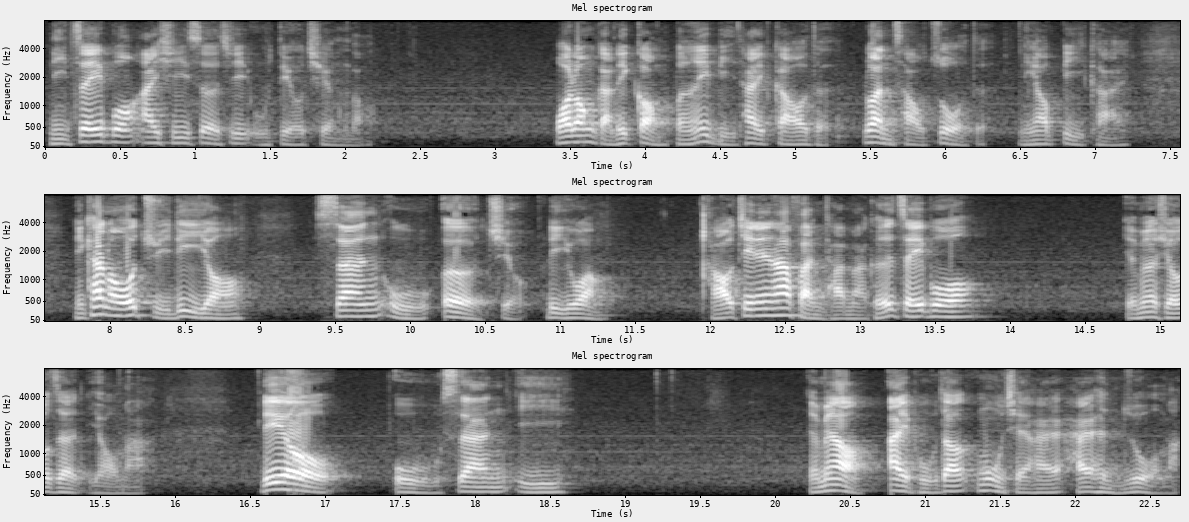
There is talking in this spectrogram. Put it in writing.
你这一波 IC 设计有丢钱了。我拢跟你讲，本益比太高的、乱炒作的，你要避开。你看到我举例哦，三五二九利旺，好，今天它反弹嘛，可是这一波有没有修正？有嘛？六五三一有没有？爱普到目前还还很弱嘛，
